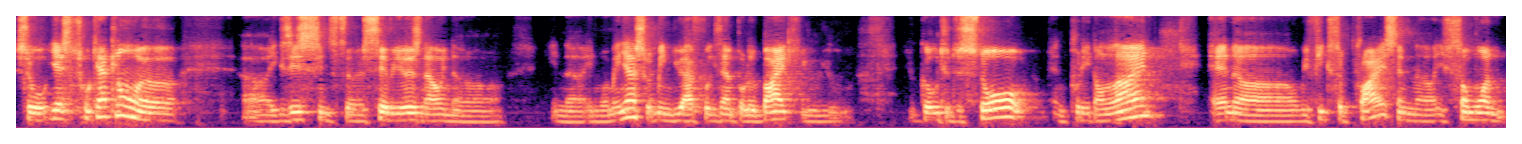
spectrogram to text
So yes, Trocathlon uh, uh, exists since uh, several years now in uh, in, uh, in Romania. So I mean, you have, for example, a bike. You you you go to the store and put it online, and uh, we fix a price. And uh, if someone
